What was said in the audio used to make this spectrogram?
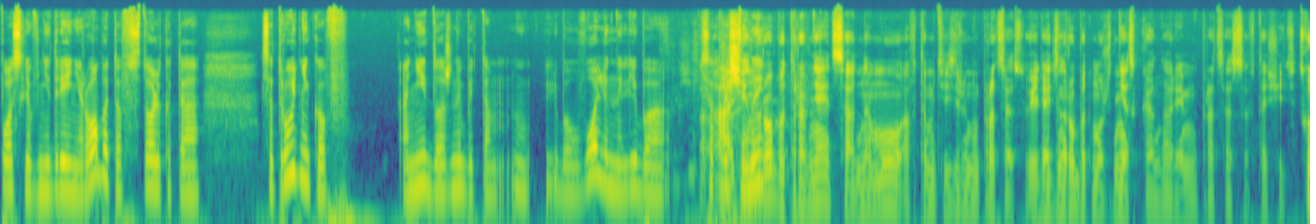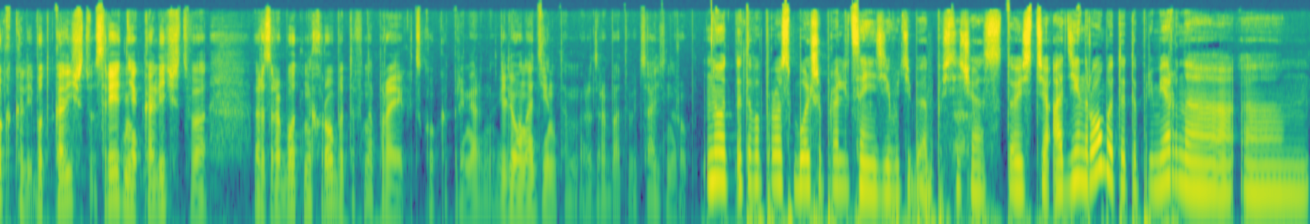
после внедрения роботов столько-то сотрудников они должны быть там ну, либо уволены, либо а сокращены. Один робот равняется одному автоматизированному процессу, или один робот может несколько одновременно процессов тащить. Сколько вот количество, среднее количество разработанных роботов на проект, сколько примерно? Или он один там разрабатывается, один робот? Ну, это вопрос больше про лицензии у тебя сейчас. То есть один робот это примерно эм,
